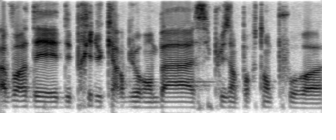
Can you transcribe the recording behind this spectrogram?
avoir des, des prix du carburant bas, c'est plus important pour euh,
